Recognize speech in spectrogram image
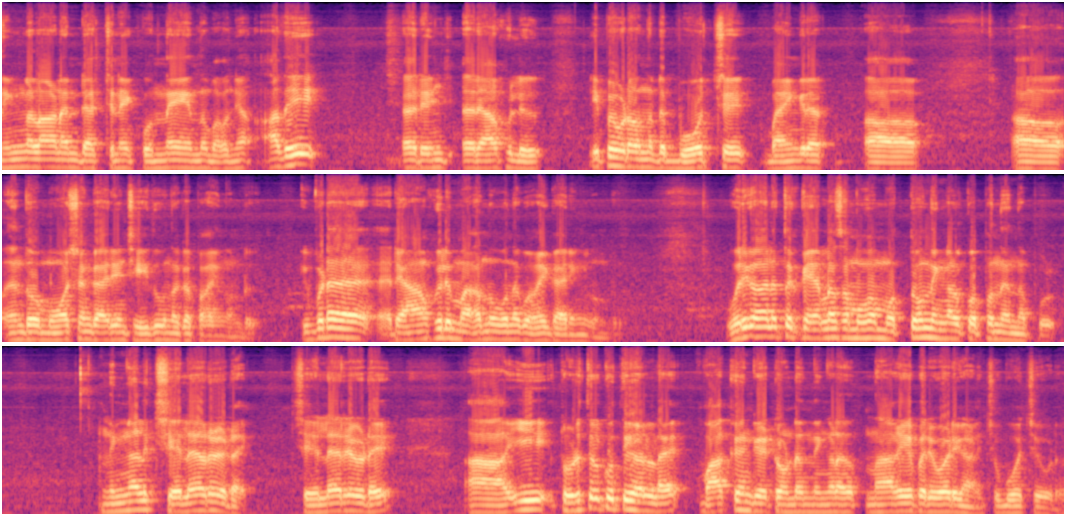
നിങ്ങളാണ് എന്റെ അച്ഛനെ കൊന്നേ എന്ന് പറഞ്ഞ അതേ രഞ്ജ് രാഹുൽ ഇപ്പോൾ ഇവിടെ വന്നിട്ട് ബോച്ച് ഭയങ്കര എന്തോ മോശം കാര്യം ചെയ്തു എന്നൊക്കെ പറയുന്നുണ്ട്. ഇവിടെ രാഹുൽ മറന്നു പോകുന്ന കുറേ കാര്യങ്ങളുണ്ട്. ഒരു കാലത്ത് കേരള സമൂഹം മൊത്തം നിങ്ങൾക്കൊപ്പം നിന്നപ്പോൾ നിങ്ങൾ ചിലരുടെ ചിലരുടെ ഈ തൊഴുത്തിൽ കുത്തികളുടെ വാക്കം കേട്ടുകൊണ്ട് നിങ്ങൾ നാറിയ പരിപാടി കാണിച്ചു ബോച്ചയോട്.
